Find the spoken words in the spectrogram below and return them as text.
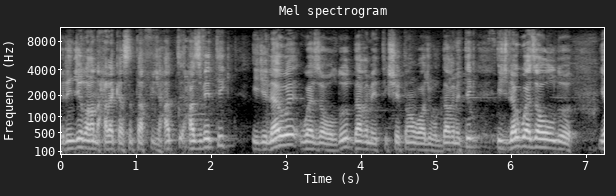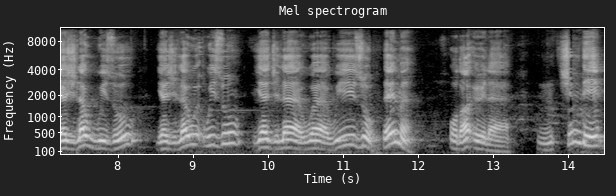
Birinci ra'nın harekasını takfiş hazfettik. İclevveze oldu. Devam ettik. Şeytana vacip oldu. Devam ettik. İclevveze oldu. Yeclevvizu, yeclevvizu, yeclevevizu. Değil mi? O da öyle. Şimdi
